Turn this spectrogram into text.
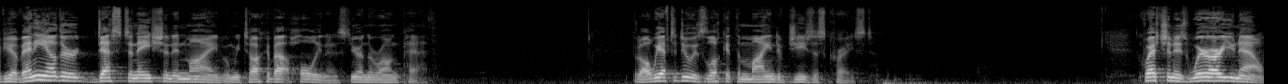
If you have any other destination in mind when we talk about holiness, you're on the wrong path. But all we have to do is look at the mind of Jesus Christ. The question is where are you now?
